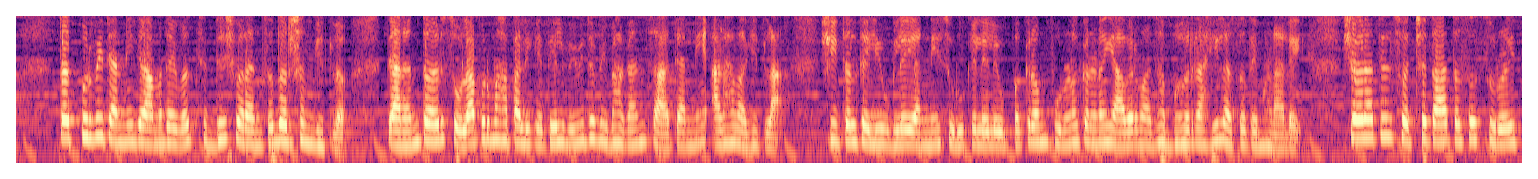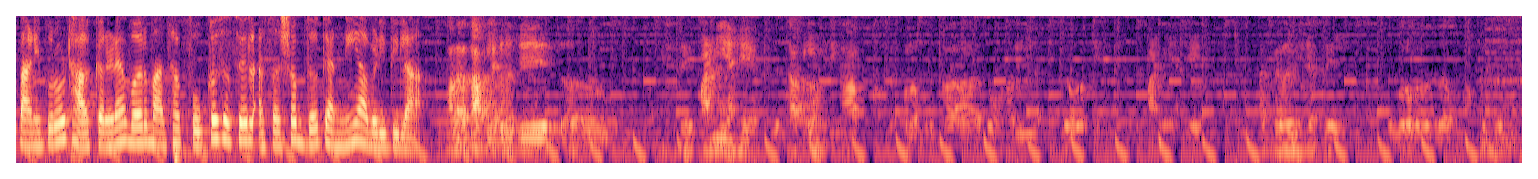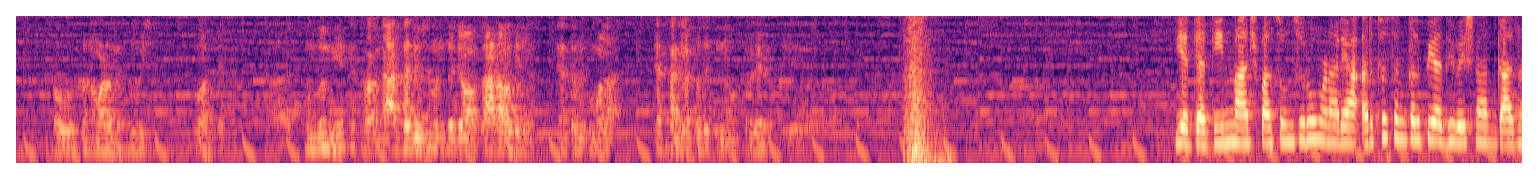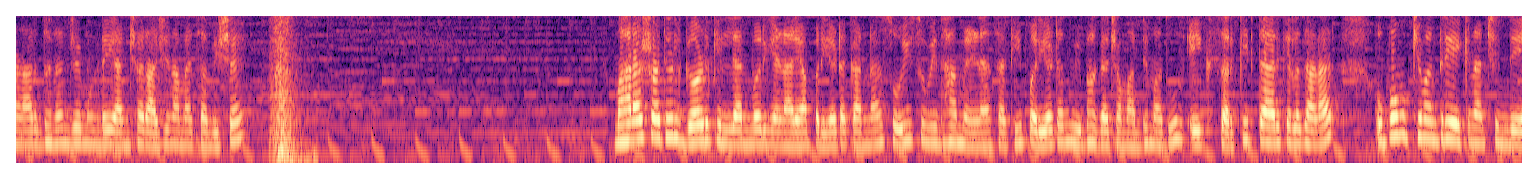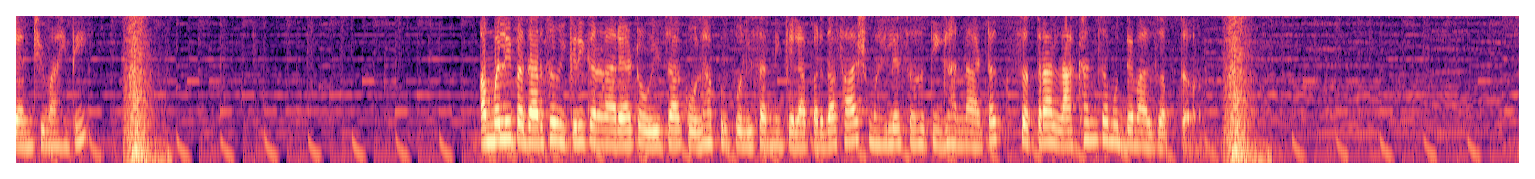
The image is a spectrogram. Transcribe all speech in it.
तत्पूर्वी त्यांनी ग्रामदैवत सिद्धेश्वरांचं दर्शन घेतलं. त्यानंतर सोलापूर महापालिकेतील विविध विभागांचा त्यांनी आढावा घेतला. शीतल तेली उगले यांनी सुरू केलेले उपक्रम पूर्ण करणं यावर माझा भर राहील असं ते म्हणाले. शहरातील स्वच्छता तसंच सुरळीत पाणीपुरवठा करण्यावर माझा फोकस असेल असा शब्द त्यांनी यावेळी दिला. आपल्याकडे जे पाणी आहे आपल्याला माहिती आहे, पाणी आहे. विषय उत्पन्न वाढवण्याचा विषय तो असेल समजून घेईन साधारण आठ दहा दिवसानंतर जेव्हा आमचा आढावा घेईल ना त्यानंतर मी तुम्हाला जास्त चांगल्या पद्धतीने उत्तर देण्याची येत्या तीन मार्च पासून सुरू होणाऱ्या अर्थसंकल्पीय अधिवेशनात गाजणार धनंजय मुंडे यांच्या राजीनाम्याचा विषय महाराष्ट्रातील गड किल्ल्यांवर येणाऱ्या पर्यटकांना सोयी सुविधा मिळण्यासाठी पर्यटन विभागाच्या माध्यमातून एक सर्किट तयार केलं जाणार. उपमुख्यमंत्री एकनाथ शिंदे यांची माहिती. अंमली पदार्थ विक्री करणाऱ्या टोळीचा कोल्हापूर पोलिसांनी केला पर्दाफाश. महिलेसह तिघांना अटक सतरा लाखांचा मुद्देमाल जप्त.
